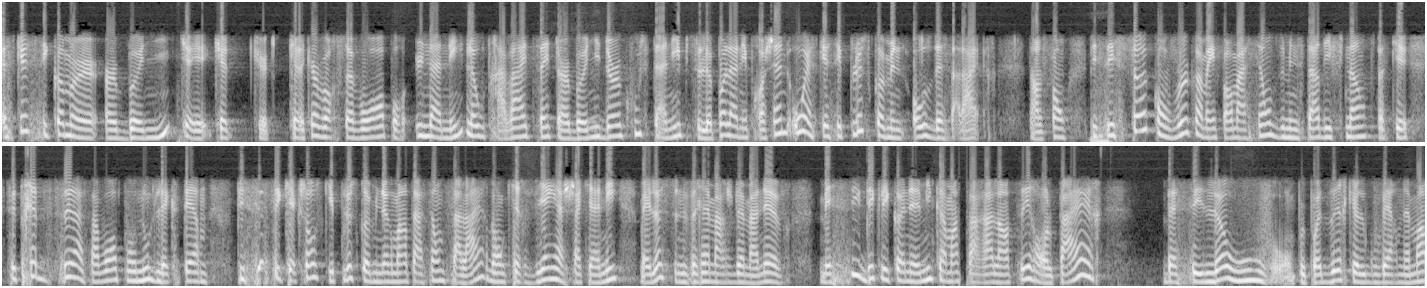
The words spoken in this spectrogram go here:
est-ce que c'est comme un, un boni que, que, que quelqu'un va recevoir pour une année, là où travaille, tu sais, un boni d'un coup cette année, puis tu l'as pas l'année prochaine, ou est-ce que c'est plus comme une hausse de salaire? Dans le fond. Puis c'est ça qu'on veut comme information du ministère des Finances parce que c'est très difficile à savoir pour nous de l'externe. Puis si c'est quelque chose qui est plus comme une augmentation de salaire, donc qui revient à chaque année, mais ben là c'est une vraie marge de manœuvre. Mais si dès que l'économie commence à ralentir, on le perd, ben c'est là où on peut pas dire que le gouvernement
